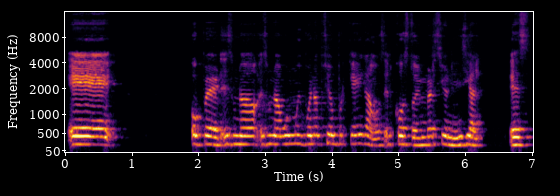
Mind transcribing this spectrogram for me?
eh, au pair es una, es una muy buena opción porque digamos el costo de inversión inicial es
